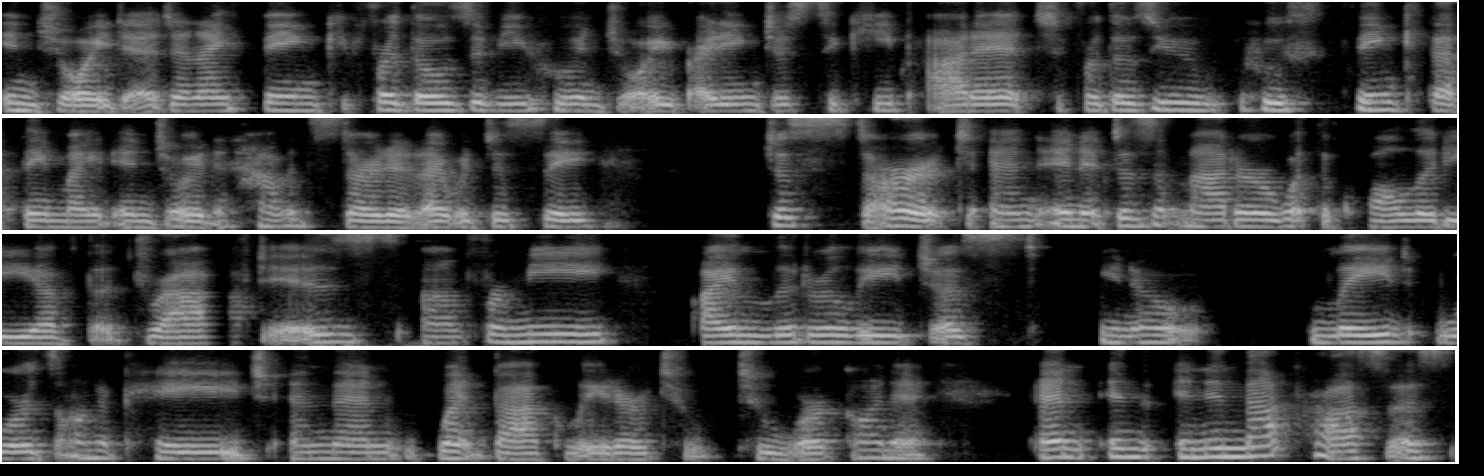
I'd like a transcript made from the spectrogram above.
enjoyed it. And I think for those of you who enjoy writing, just to keep at it, for those of you who think that they might enjoy it and haven't started, I would just say, just start. And, and it doesn't matter what the quality of the draft is. Um, for me, I literally just, you know, laid words on a page and then went back later to, to work on it. And, and, and in that process,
